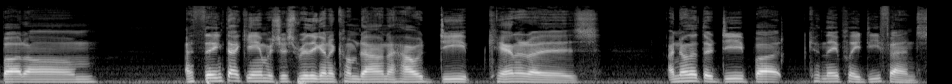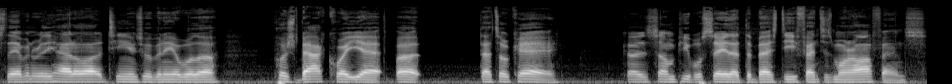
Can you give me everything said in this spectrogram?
But um I think that game is just really gonna come down to how deep Canada is. I know that they're deep, but can they play defense? They haven't really had a lot of teams who have been able to push back quite yet, but that's okay. Because some people say that the best defense is more offense.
